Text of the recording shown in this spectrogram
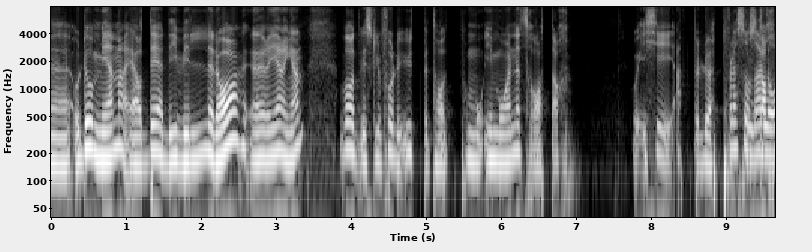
Eh, og da mener jeg at det de ville da, eh, regjeringen, var at vi skulle få det utbetalt på må i månedsrater. Og ikke i ett beløp For det er sånn det er nå.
